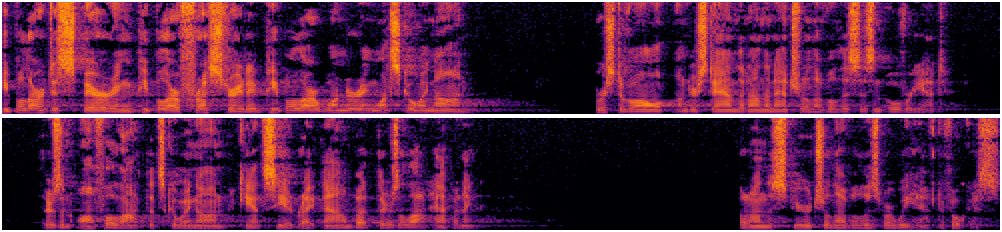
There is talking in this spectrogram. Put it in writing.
People are despairing. People are frustrated. People are wondering what's going on. First of all, understand that on the natural level, this isn't over yet. There's an awful lot that's going on. Can't see it right now, but there's a lot happening. But on the spiritual level is where we have to focus.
